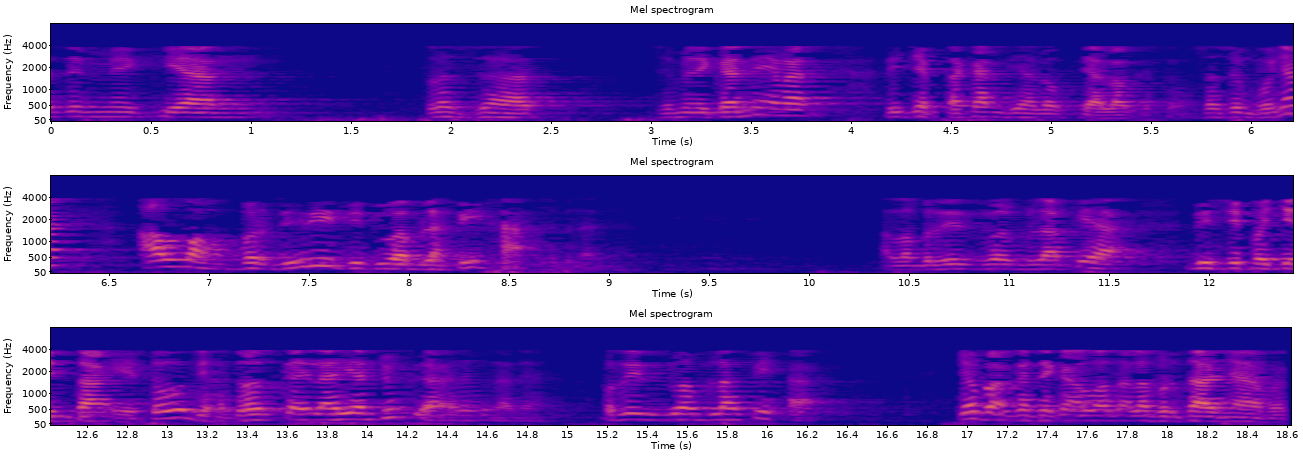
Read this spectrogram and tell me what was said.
sedemikian lezat, sedemikian nikmat diciptakan dialog-dialog itu. Sesungguhnya Allah berdiri di dua belah pihak sebenarnya. Allah berdiri di dua belah pihak. Di si pecinta itu di hadrat keilahian juga sebenarnya. Berdiri di dua belah pihak. Coba ketika Allah Ta'ala bertanya apa?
